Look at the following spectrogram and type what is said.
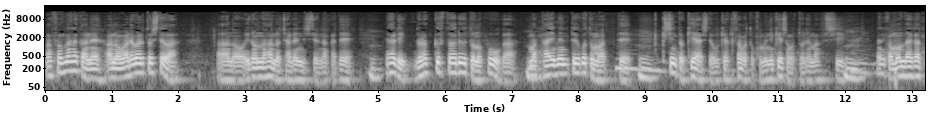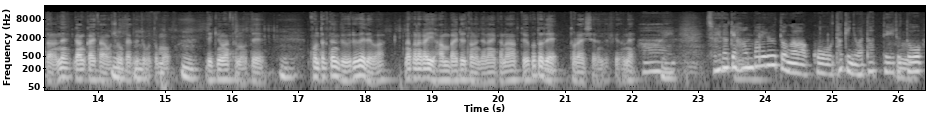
まあ、そんな中ねあの我々としてはあのいろんな販路チャレンジしてる中で、うん、やはりドラッグストアルートの方が、うん、まあ、対面ということもあって、うん、きちんとケアしてお客様とコミュニケーションが取れますし、何か問題があったらね眼科医さんを紹介するということもできますので、コンタクトレンズ売る上ではなかなかいい販売ルートなんじゃないかなということでトライしてるんですけどね。はい、それだけ販売ルートがこう多岐にわたっていると、うん、や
